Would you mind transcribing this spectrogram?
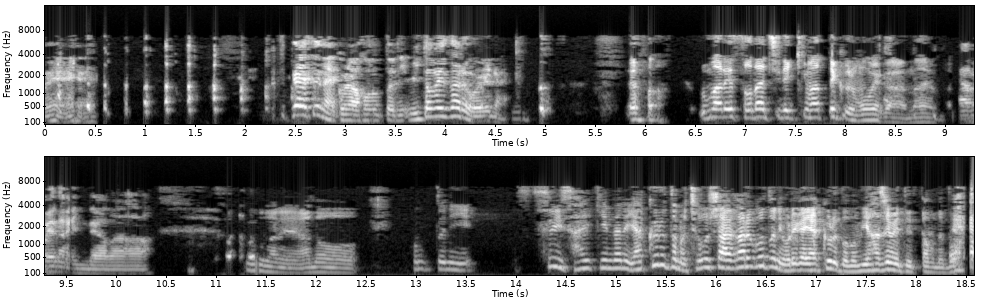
らね。返せない、これは本当に。認めざるを得ない。やっぱ、生まれ育ちで決まってくるもんやからな、やっぱ。ダメないんだよな。そうだね、あの、本当に、つい最近だね、ヤクルトの調子上がるごとに俺がヤクルト飲み始めていったもんね。い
